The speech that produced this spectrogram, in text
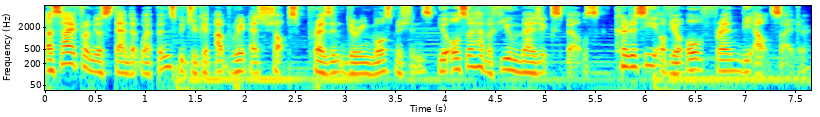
Aside from your standard weapons, which you can upgrade at shops present during most missions, you also have a few magic spells, courtesy of your old friend the Outsider.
